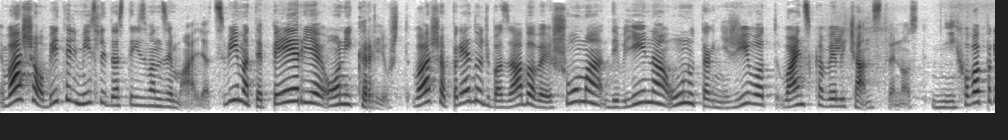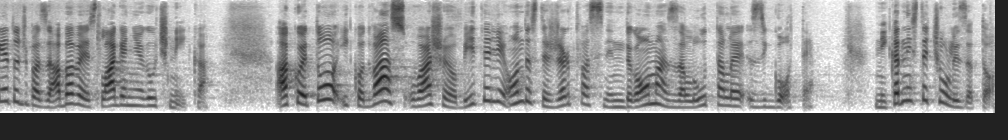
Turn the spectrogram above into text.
vaša obitelj misli da ste izvan zemaljac. Vi imate perje, oni krljušt. Vaša predođba zabave je šuma, divljina, unutarnji život, vanjska veličanstvenost. Njihova predođba zabave je slaganje ručnika. Ako je to i kod vas u vašoj obitelji, onda ste žrtva sindroma zalutale zigote. Nikad niste čuli za to.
